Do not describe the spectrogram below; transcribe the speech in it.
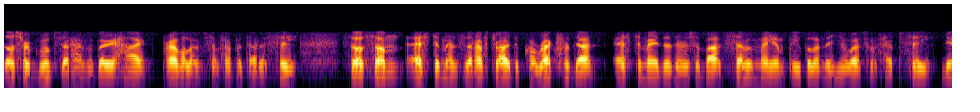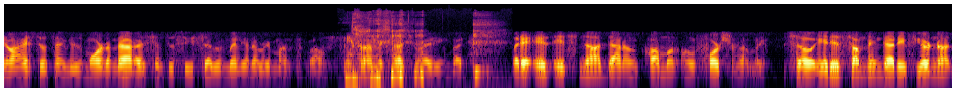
Those are groups that have a very high prevalence of hepatitis C. So some estimates that I've tried to correct for that estimate that there's about 7 million people in the U.S. with Hep C. You know, I still think there's more than that. I seem to see 7 million every month. Well, you know, I'm exaggerating, but but it, it, it's not that uncommon, unfortunately. So it is something that if you're not,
